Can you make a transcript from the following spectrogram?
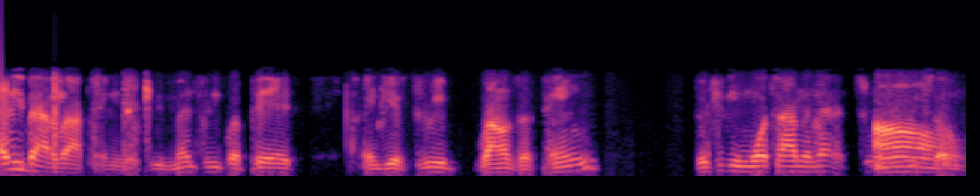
any battle rap anyway, to be mentally prepared and give three rounds of pain? Don't you need more time than that? Two um, weeks, so.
